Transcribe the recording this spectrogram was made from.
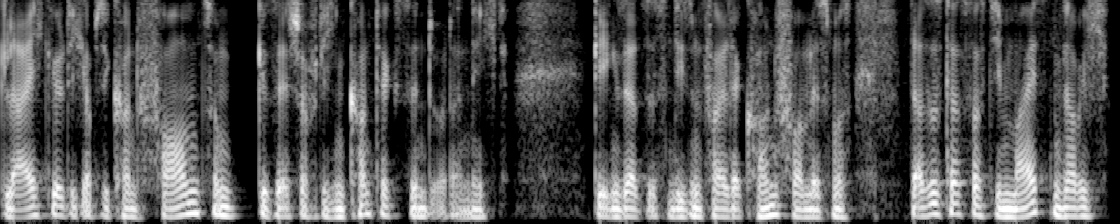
gleichgültig, ob sie konform zum gesellschaftlichen Kontext sind oder nicht. Gegensatz ist in diesem Fall der Konformismus. Das ist das, was die meisten, glaube ich,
